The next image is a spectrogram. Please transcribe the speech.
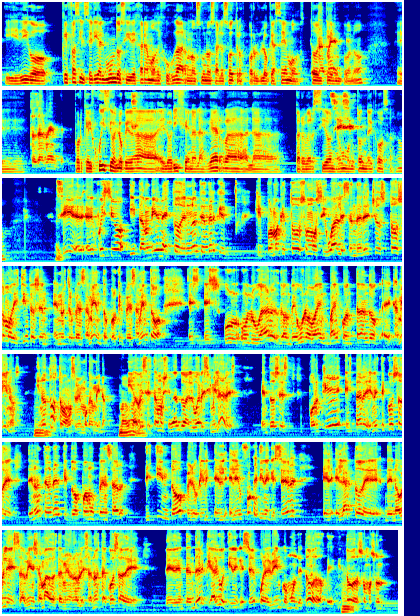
y digo, Qué fácil sería el mundo si dejáramos de juzgarnos unos a los otros por lo que hacemos todo el tiempo, ¿no? Eh, Totalmente. Porque el juicio es lo que da el origen a las guerras, a la perversión, a un montón de cosas, ¿no? Sí, el, juicio y también esto de no entender que que por más que todos somos iguales en derechos, todos somos distintos en, nuestro pensamiento, porque el pensamiento es, es un, lugar donde uno va, va encontrando eh, caminos y no mm. todos tomamos el mismo camino. y a veces estamos llegando a lugares similares. Entonces, ¿por qué estar en este coso de, no entender que todos podemos pensar distinto, pero que el, el, enfoque tiene que ser el, el acto de, de, nobleza, bien llamado el término nobleza, ¿no? Esta cosa de, de, entender que algo tiene que ser por el bien común de todos, que, todos somos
